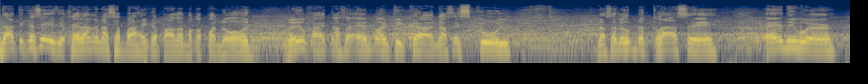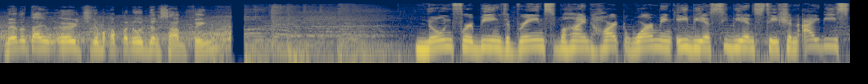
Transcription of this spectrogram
Dati kasi kailangan nasa bahay ka para makapanood. Ngayon kahit nasa MRT ka, nasa school, nasa loob ng klase, anywhere, meron tayong urge na makapanood ng something. Known for being the brains behind heartwarming ABS-CBN station IDs,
